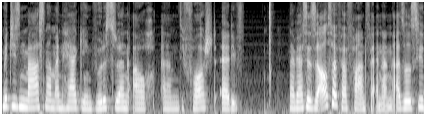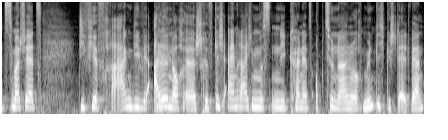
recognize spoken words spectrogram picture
Mit diesen Maßnahmen einhergehend würdest du dann auch ähm, die, Forst äh, die, na, wie heißt das, das Auswahlverfahren verändern? Also es gibt zum Beispiel jetzt die vier Fragen, die wir alle noch äh, schriftlich einreichen müssten, die können jetzt optional nur noch mündlich gestellt werden.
